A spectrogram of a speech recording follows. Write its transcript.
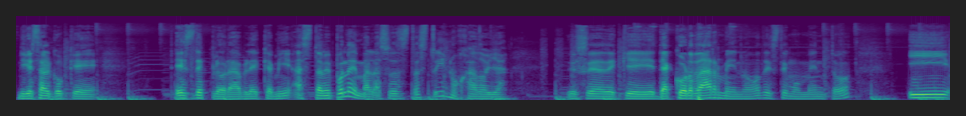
Y es algo que es deplorable, que a mí hasta me pone de malas, o hasta estoy enojado ya. O sea, de que, de acordarme, ¿no? De este momento. Y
